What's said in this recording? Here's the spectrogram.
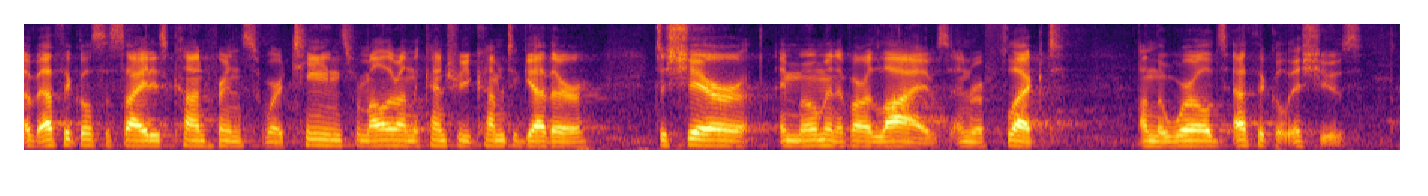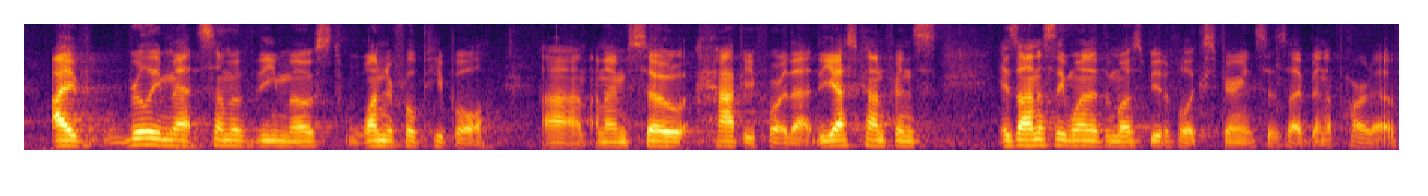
of Ethical Societies Conference, where teens from all around the country come together to share a moment of our lives and reflect on the world's ethical issues. I've really met some of the most wonderful people, um, and I'm so happy for that. The Yes Conference is honestly one of the most beautiful experiences I've been a part of.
